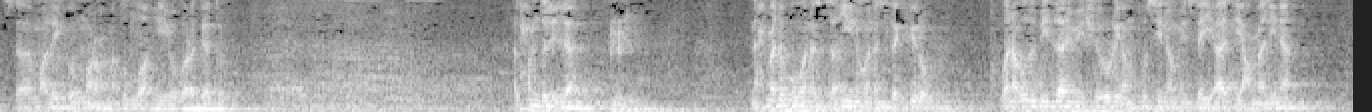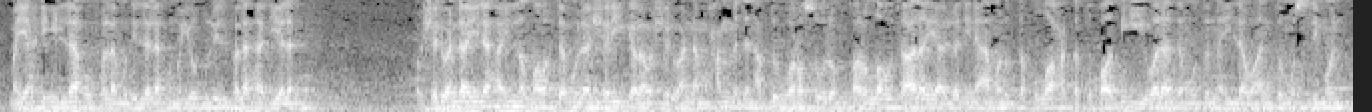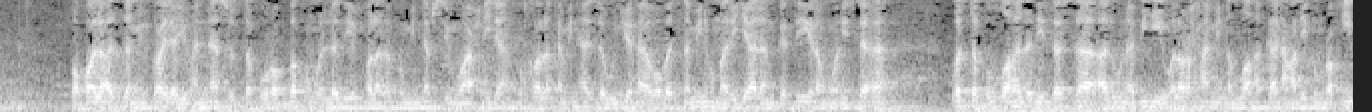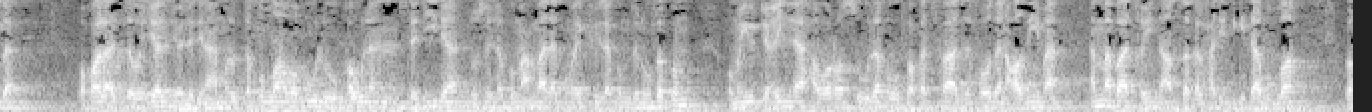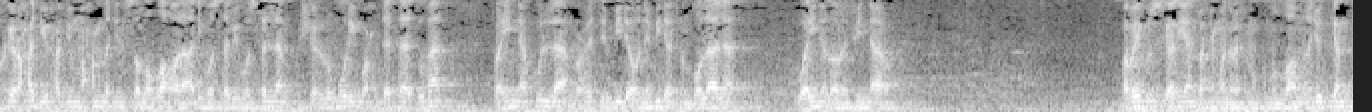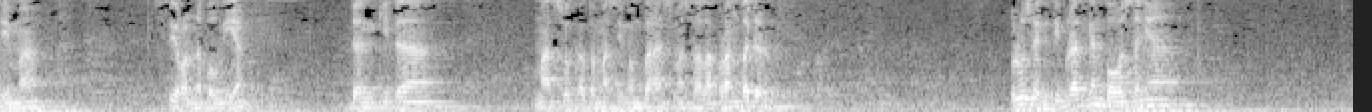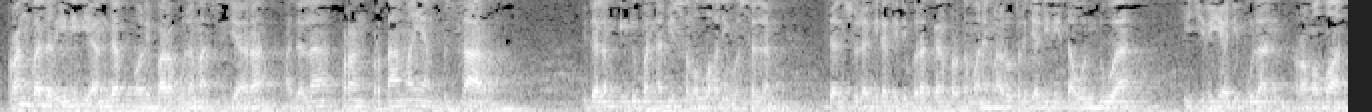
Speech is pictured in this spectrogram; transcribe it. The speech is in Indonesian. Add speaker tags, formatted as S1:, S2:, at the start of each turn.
S1: Assalamualaikum warahmatullahi wabarakatuh Alhamdulillah Nahmaduhu wa nasta'inu wa nasta'kfiruh Wa na'udhu billahi min syururi anfusina wa min sayi'ati amalina Man yahdihillahu falamudillalah wa yudlil falahadiyalah Wa ashadu an la ilaha illallah wahdahu la sharika la Wa ashadu anna muhammadan abduhu wa rasuluh Qala Allah ta'ala ya alladina amanu attaqullaha haqqa tuqatihi Wa la tamutunna illa wa antum muslimun وقال عز من قائل أيها الناس اتقوا ربكم الذي خلقكم من نفس واحدة وخلق منها زوجها وبث منهما رجالا كثيرا ونساء. واتقوا الله الذي تساءلون به والأرحام إن الله كان عليكم رقيبا. وقال عز وجل يا الذين آمنوا اتقوا الله وقولوا قولا سديدا يصلح لكم أعمالكم ويكفر لكم ذنوبكم. ومن يطع الله ورسوله فقد فاز فوزا عظيما. أما بعد فإن أصدق الحديث كتاب الله. وخير حدي حدي محمد صلى الله عليه وسلم وسلم وشر الأمور محدثاتها فإن كل محدث بدعة وبدعة ضلالة وإن ضلالة في النار Bapak Ibu sekalian rahiman rahimakumullah melanjutkan tema Sirah Nabawiyah dan kita masuk atau masih membahas masalah perang Badar. Perlu saya titikberatkan bahwasanya perang Badar ini dianggap oleh para ulama sejarah adalah perang pertama yang besar di dalam kehidupan Nabi Shallallahu Alaihi Wasallam dan sudah kita titikberatkan pertemuan yang lalu terjadi di tahun 2 Hijriah di bulan Ramadan.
